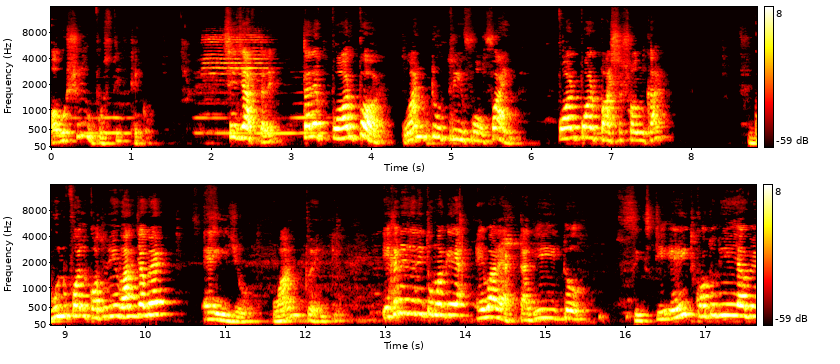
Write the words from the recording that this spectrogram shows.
অবশ্যই উপস্থিত থেকো। সে যাক তাহলে। তাহলে পরপর one two three four five পরপর পাঁচটা সংখ্যার গুণফল কত দিয়ে ভাগ যাবে? এই যে ওয়ান টোয়েন্টি এখানে যদি তোমাকে এবার একটা দিই তো সিক্সটি এইট কত দিয়ে যাবে?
